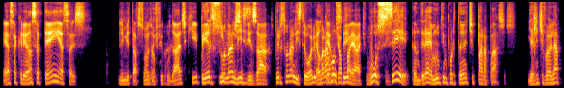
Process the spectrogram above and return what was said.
essa criança tem essas limitações ou dificuldades que personalista, exato, personalista. Eu olho é para você. Alfaiate, você, assim. André, é muito importante para passos. E a gente vai olhar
